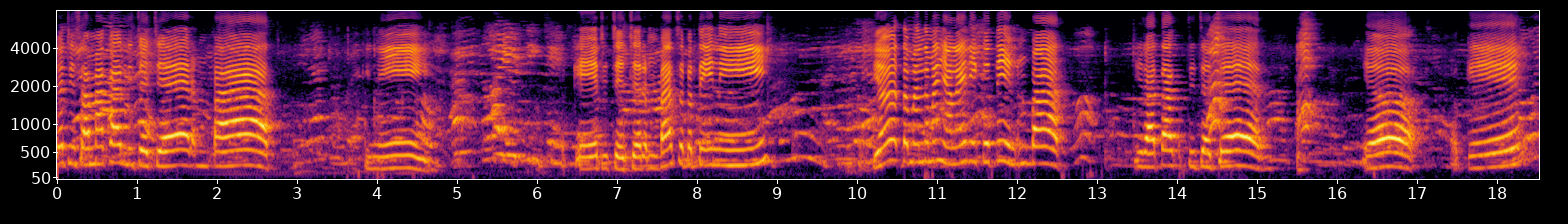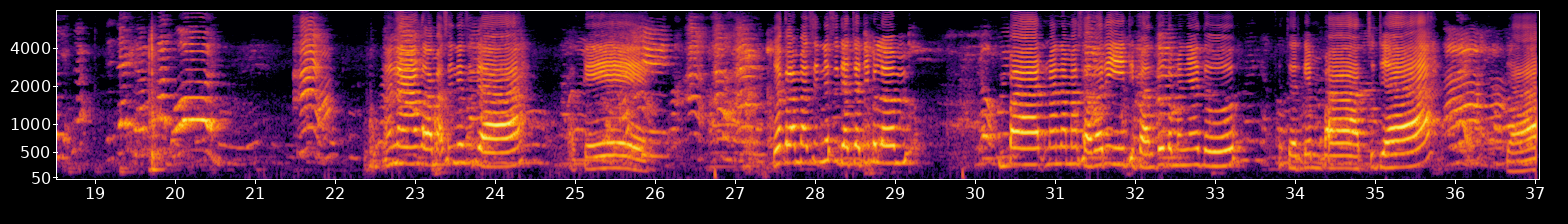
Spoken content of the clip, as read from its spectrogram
Ya disamakan dijejer empat. Gini. Oke, dijejer empat seperti ini. Ya, teman-teman yang lain ikutin empat. Dirata dijejer. Ya, oke. Mana kelompok sini sudah? Oke. Ya kelompok sini sudah jadi belum? Empat. Mana Mas Hawari? Dibantu temannya itu. Sejar ke empat. Sudah? Ya.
